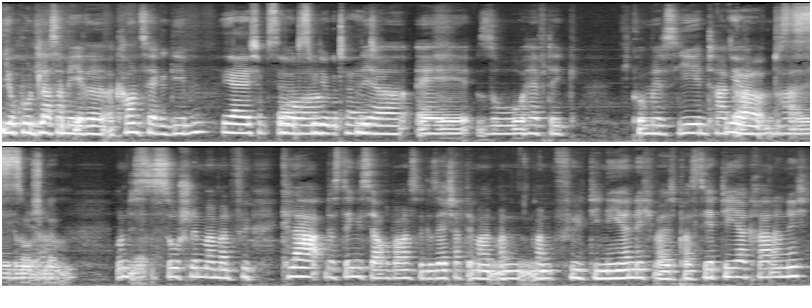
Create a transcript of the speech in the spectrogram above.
Joko und Klaas haben mir ihre Accounts hergegeben. Ja, ich habe ja das Boah. Video geteilt. Ja, ey, so heftig. Ich gucke mir das jeden Tag Ja, an. das Halleluja. ist so schlimm. Und es ist so schlimm, weil man fühlt. Klar, das Ding ist ja auch über unsere Gesellschaft immer, man, man fühlt die Nähe nicht, weil es passiert dir ja gerade nicht.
